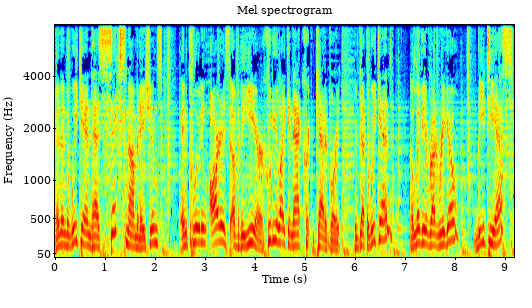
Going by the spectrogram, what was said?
And then The Weeknd has six nominations, including Artist of the Year. Who do you like in that category? We've got The Weeknd, Olivia Rodrigo, BTS,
